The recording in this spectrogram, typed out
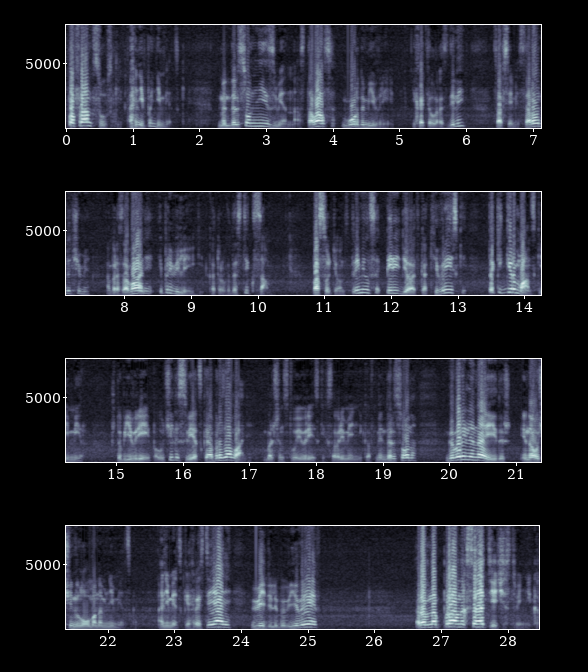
по-французски, а не по-немецки. Мендельсон неизменно оставался гордым евреем и хотел разделить со всеми сородичами образование и привилегии, которых достиг сам. По сути, он стремился переделать как еврейский, так и германский мир, чтобы евреи получили светское образование. Большинство еврейских современников Мендельсона говорили на идыш и на очень ломаном немецком, а немецкие христиане видели бы в евреев равноправных соотечественников.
